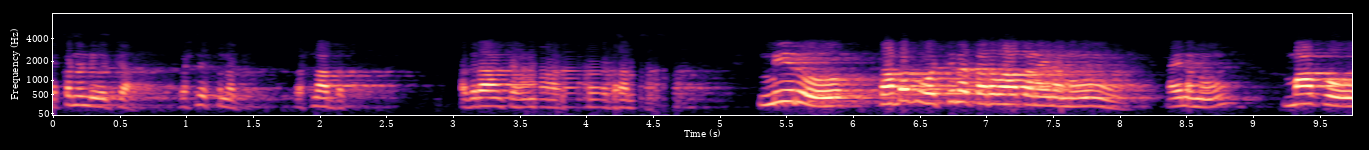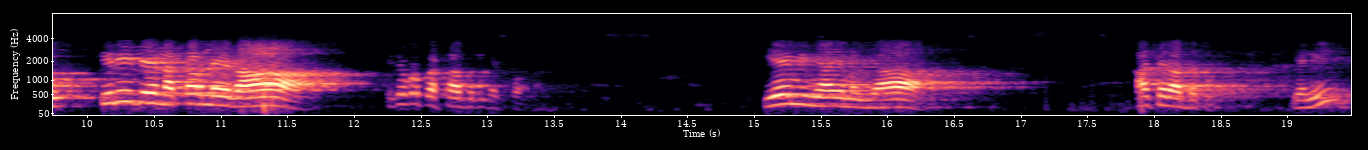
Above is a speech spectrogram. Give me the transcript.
ఎక్కడి నుండి వచ్చారు ప్రశ్నిస్తున్నట్టు ప్రశ్నార్థకం. అవిరామ మీరు సభకు వచ్చిన తర్వాతనైనను అయినను మాకు తెలియజేయనక్కర్లేదా? ఇక్కడ కూడా ప్రశ్నార్థకం పెట్టుకోవాలి. ఏమి న్యాయమయ్యా? ఆశ్చర్యార్థకం. అని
